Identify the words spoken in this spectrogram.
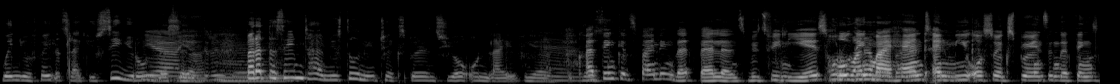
when you fail, it's like you see you don't Yeah, listen. Yeah. didn't But at the same time you still need to experience your own life. Yeah. Mm. I think it's finding that balance between yes, holding my hand and me also experiencing the things.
